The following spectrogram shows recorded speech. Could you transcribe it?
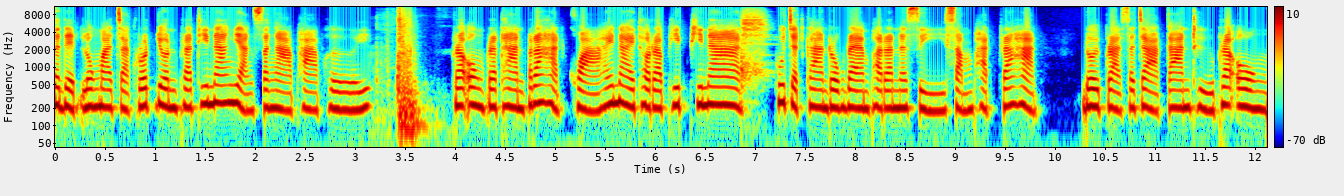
สด็จลงมาจากรถยนต์พระที่นั่งอย่างสง่าผ่าเผย พระองค์ประทานพระหัตถ์ขวาให้นายทรพิษพินาศผู้จัดการโรงแรมพาราณสีสัมผัสพระหัตถ์โดยปราศจากการถือพระองค์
